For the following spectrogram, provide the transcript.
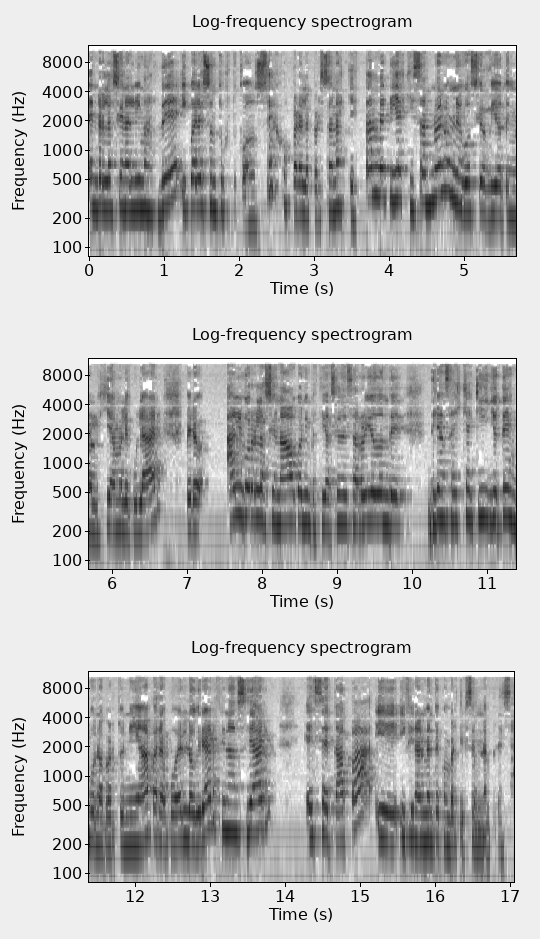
en relación al I+D y cuáles son tus consejos para las personas que están metidas quizás no en un negocio de biotecnología molecular, pero algo relacionado con investigación y desarrollo donde digan, sabes que aquí yo tengo una oportunidad para poder lograr financiar esa etapa y finalmente convertirse en una empresa?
